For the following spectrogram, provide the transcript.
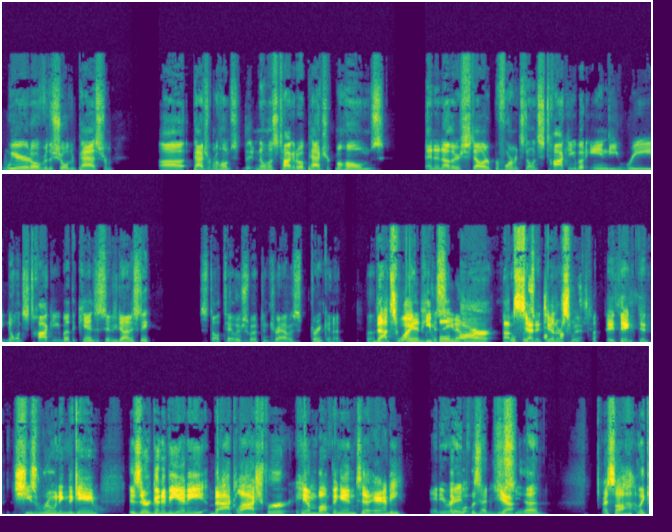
weird over the shoulder pass from uh, Patrick Mahomes. No one's talking about Patrick Mahomes and another stellar performance. No one's talking about Andy Reid. No one's talking about the Kansas City dynasty. It's all Taylor Swift and Travis drinking it. That's why people casino. are upset at Taylor Swift. They think that she's ruining the game. Is there going to be any backlash for him bumping into Andy? Andy Reid. Like, what was? that? Did you yeah. see that? I saw like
